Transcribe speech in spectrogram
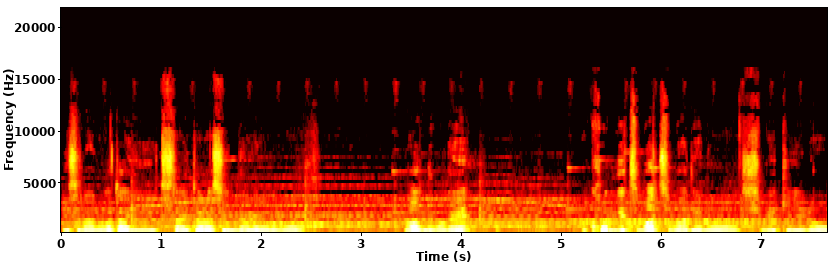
リスナーの方に伝えたらしいんだけれども何でもね今月末までの締め切りの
